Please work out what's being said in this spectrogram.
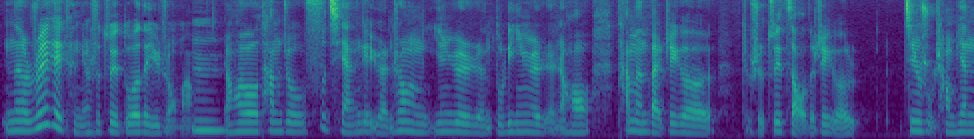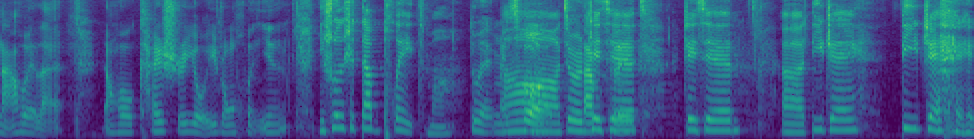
那 reggae 肯定是最多的一种嘛，嗯然后他们就付钱给原创音乐人、独立音乐人，然后他们把这个就是最早的这个金属唱片拿回来，然后开始有一种混音。你说的是 dub plate 吗？对，没错，啊就是这些这些呃 DJ DJ，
